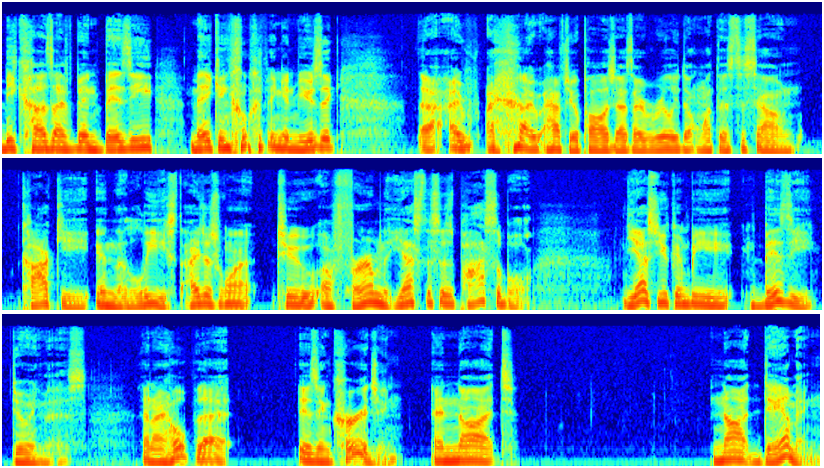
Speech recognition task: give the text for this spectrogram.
because I've been busy making a living in music. I, I, I have to apologize. I really don't want this to sound cocky in the least. I just want to affirm that yes, this is possible. Yes, you can be busy doing this. And I hope that is encouraging and not not damning,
